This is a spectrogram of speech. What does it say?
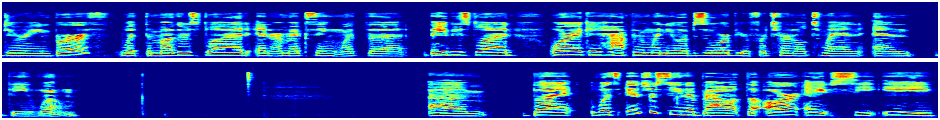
during birth with the mother's blood intermixing with the baby's blood, or it can happen when you absorb your fraternal twin in the womb. Um, but what's interesting about the RHCE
